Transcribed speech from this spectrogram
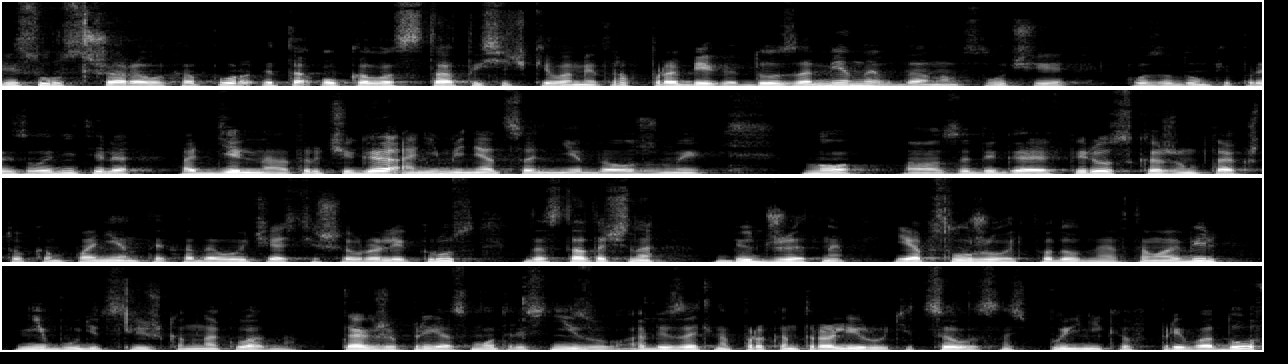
Ресурс шаровых опор это около 100 тысяч километров пробега до замены. В данном случае по задумке производителя отдельно от рычага они меняться не должны. Но а, забегая вперед, скажем так, что компоненты ходовой части Chevrolet Cruze достаточно бюджетны и обслуживать подобный автомобиль не будет слишком накладно. Также при осмотре снизу обязательно проконтролируйте целостность пыльников приводов.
